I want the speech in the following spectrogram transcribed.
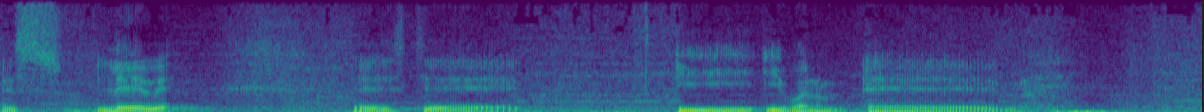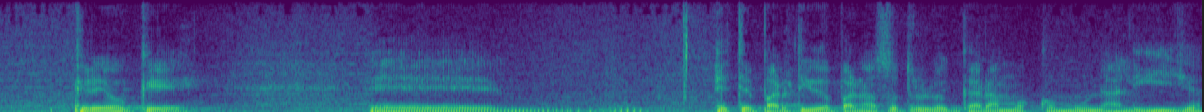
es leve. Este, y, y bueno, eh, creo que eh, este partido para nosotros lo encaramos como una liguilla,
